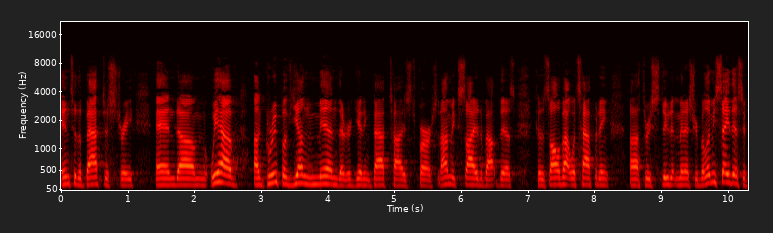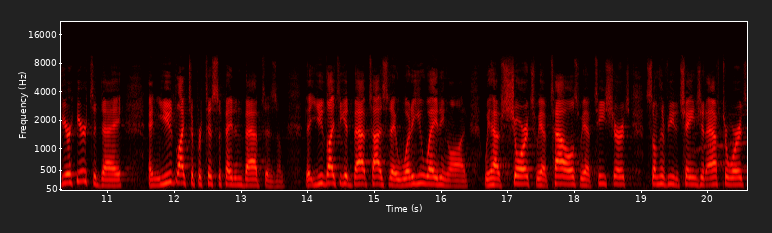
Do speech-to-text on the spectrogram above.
into the baptistry. And um, we have a group of young men that are getting baptized first. And I'm excited about this because it's all about what's happening uh, through student ministry. But let me say this if you're here today and you'd like to participate in baptism, that you'd like to get baptized today, what are you waiting on? We have shorts, we have towels, we have t shirts, something for you to change in afterwards.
